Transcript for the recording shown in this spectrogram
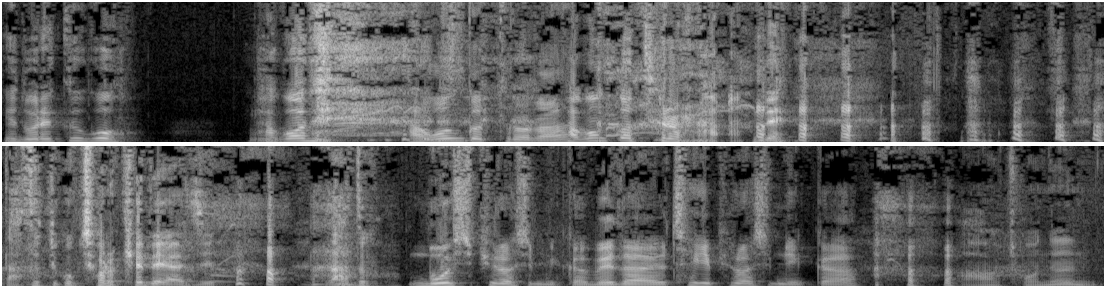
이 노래 끄고 음. 학원에 학원 거 틀어라. 학원 거 틀어라. 네. 나도 꼭 저렇게 돼야지. 나도. 무엇이 필요하십니까? 매달 책이 필요하십니까? 아, 저는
